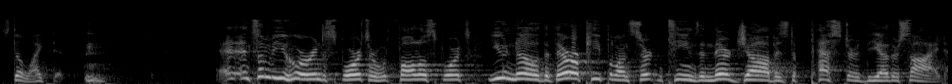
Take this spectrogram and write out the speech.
Still liked it. And some of you who are into sports or follow sports, you know that there are people on certain teams and their job is to pester the other side.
